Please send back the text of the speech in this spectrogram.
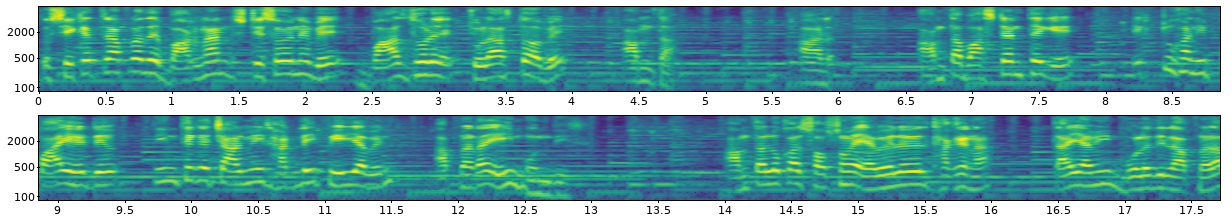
তো সেক্ষেত্রে আপনাদের বাগনান স্টেশনে নেবে বাস ধরে চলে আসতে হবে আমতা। আর আমতা বাস স্ট্যান্ড থেকে একটুখানি পায়ে হেঁটে তিন থেকে চার মিনিট হাঁটলেই পেয়ে যাবেন আপনারা এই মন্দির। আমতা লোকাল সবসময় অ্যাভেলেবেল থাকে না। তাই আমি বলে দিলাম আপনারা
